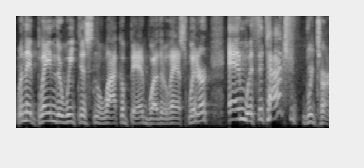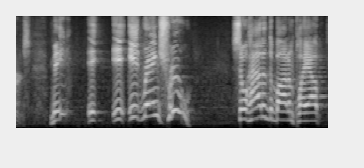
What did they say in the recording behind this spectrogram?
when they blamed their weakness in the lack of bad weather last winter and with the tax returns. It, it, it rang true. So, how did the bottom play out?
